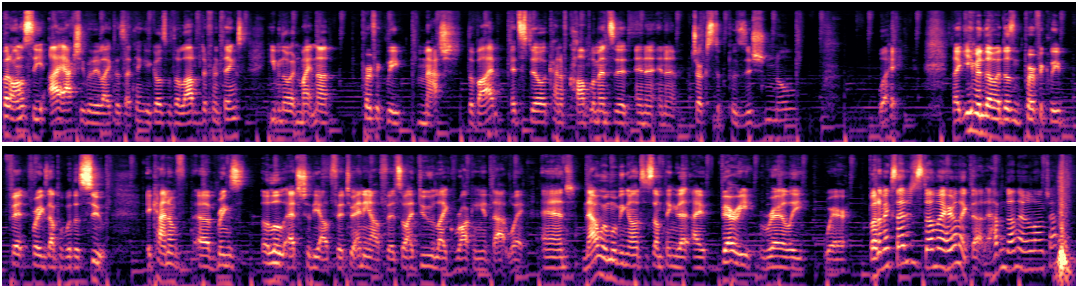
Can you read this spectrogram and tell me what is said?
But honestly, I actually really like this. I think it goes with a lot of different things, even though it might not perfectly match the vibe. It still kind of complements it in a, in a juxtapositional way. Like even though it doesn't perfectly fit, for example, with a suit, it kind of uh, brings a little edge to the outfit, to any outfit, so I do like rocking it that way. And now we're moving on to something that I very rarely wear. But I'm excited to style my hair like that. I haven't done that in a long time.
